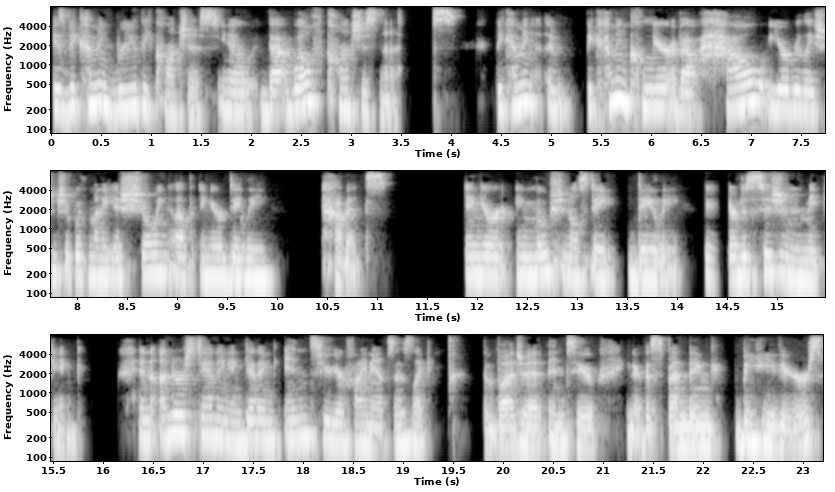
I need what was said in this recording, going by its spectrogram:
is becoming really conscious, you know, that wealth consciousness becoming uh, becoming clear about how your relationship with money is showing up in your daily habits in your emotional state daily your decision making and understanding and getting into your finances like the budget into you know the spending behaviors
